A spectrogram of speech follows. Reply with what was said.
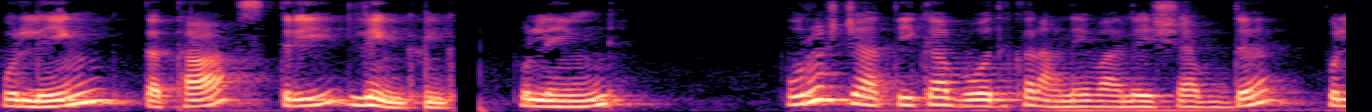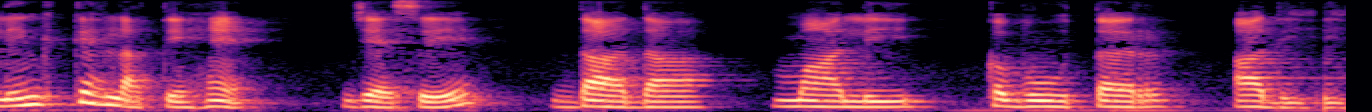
पुलिंग तथा स्त्रीलिंग। पुलिंग, पुरुष जाति का बोध कराने वाले शब्द पुलिंग कहलाते हैं, जैसे दादा, माली, कबूतर आदि।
